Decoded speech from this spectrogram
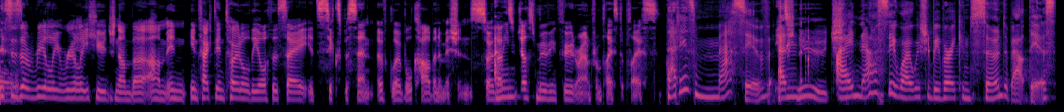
this is a really, really huge number. Um, in in fact, in total, the authors say it's six percent of global carbon emissions. So that's I mean, just moving food around from place to place. That is massive. It's and huge. I now see why we should be very concerned about this.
